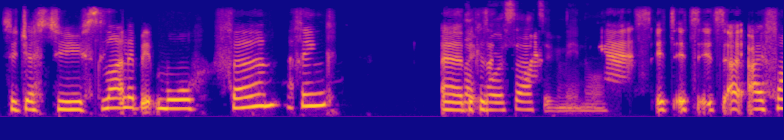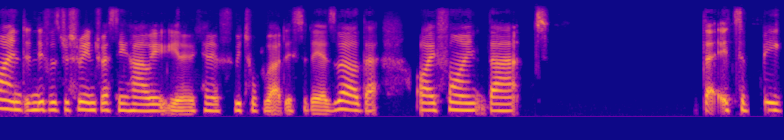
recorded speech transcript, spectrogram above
so just to slightly bit more firm, I think. Uh, like because more assertive, you mean? Or it's it's it's it's I, I find and it was just really interesting how we you know kind of we talked about this today as well that I find that that it's a big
